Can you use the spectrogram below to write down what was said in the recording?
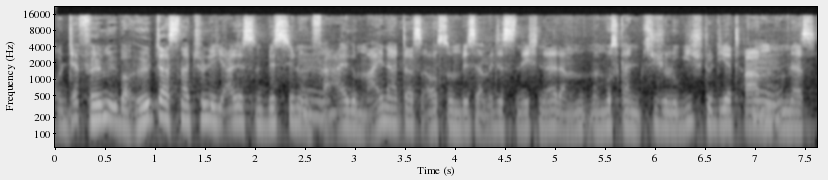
und der Film überhöht das natürlich alles ein bisschen Mhm. und verallgemeinert das auch so ein bisschen, damit es nicht, ne, man muss keine Psychologie studiert haben, Mhm. um das,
